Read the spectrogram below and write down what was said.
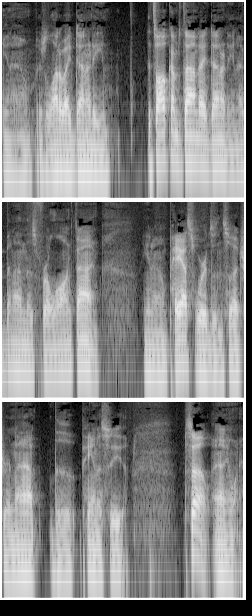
You know, there's a lot of identity. It all comes down to identity, and I've been on this for a long time. You know, passwords and such are not the panacea. So, anyway,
